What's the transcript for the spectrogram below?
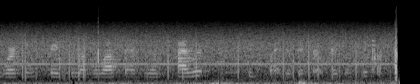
the working station of the Los Angeles pilot. Please find a different frequency.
